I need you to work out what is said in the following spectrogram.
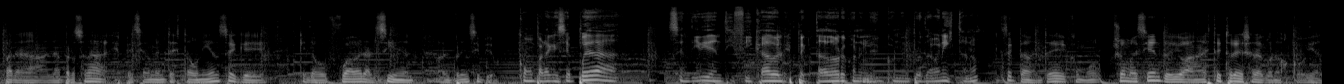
para la persona, especialmente estadounidense, que, que lo fue a ver al cine al, principio. Como para que se pueda sentir identificado el espectador con el, con el protagonista, ¿no? Exactamente, como yo me siento y digo, ah, esta historia ya la conozco bien,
